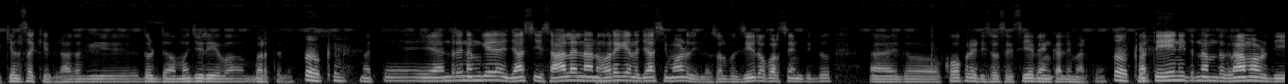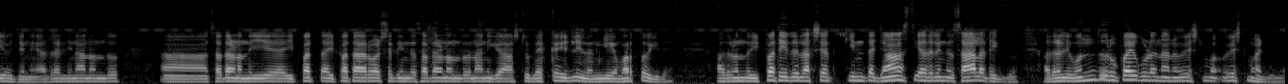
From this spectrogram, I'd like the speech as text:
ಕೆಲಸಕ್ಕೆ ಇದ್ರು. ಹಾಗಾಗಿ ದೊಡ್ಡ ಮಜೂರಿ ಬರ್ತದೆ. ಓಕೆ ಅಂದ್ರೆ ನಮ್ಗೆ ಜಾಸ್ತಿ ಸಾಲ ನಾನು ಹೊರಗೆಲ್ಲ ಜಾಸ್ತಿ ಮಾಡುದಿಲ್ಲ. ಸ್ವಲ್ಪ ಜೀರೋ ಪರ್ಸೆಂಟ್ ಇದ್ದು ಆ, ಇದು ಕೋಪರೇಟಿವ್ ಸೊಸೈಟಿ ಸಿ ಎ ಬ್ಯಾಂಕಲ್ಲಿ ಮಾಡ್ತೇವೆ ಓಕೆ ಮತ್ತೆ ಏನಿದ್ರು ನಮ್ಮದು ಗ್ರಾಮಾಭಿವೃದ್ಧಿ ಯೋಜನೆ. ಅದರಲ್ಲಿ ನಾನೊಂದು ಆ, ಸಾಧಾರಣ ಒಂದು ಈ- ಇಪ್ಪತ್ತ ಇಪ್ಪತ್ತಾರು ವರ್ಷದಿಂದ ಸಾಧಾರಣ ಒಂದು ನನಗೆ ಅಷ್ಟು ಲೆಕ್ಕ ಇಡಲಿಲ್ಲ ನನಗೆ ಮರ್ತೋಗಿದೆ. ಅದರೊಂದು ಇಪ್ಪತ್ತೈದು ಲಕ್ಷಕ್ಕಿಂತ ಜಾಸ್ತಿ ಅದರಿಂದ ಸಾಲ ತೆಗೆದು ಅದರಲ್ಲಿ ಒಂದು ರೂಪಾಯಿ ಕೂಡ ನಾನು ವೇಸ್ಟ್ ವೇಸ್ಟ್ ಮಾಡಲಿಲ್ಲ.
